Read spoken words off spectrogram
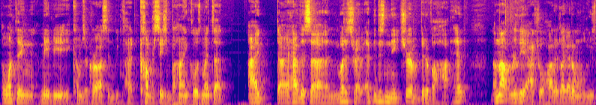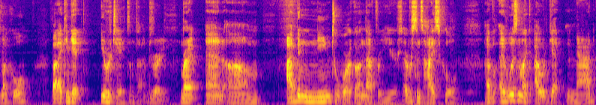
one thing maybe it comes across, and we've had conversation behind closed mics that I I have this uh, what to describe it? This nature of a bit of a hothead. I'm not really an actual hothead. Like I don't lose my cool, but I can get irritated sometimes Right. right? And um, I've been needing to work on that for years, ever since high school. I've, it wasn't like I would get mad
